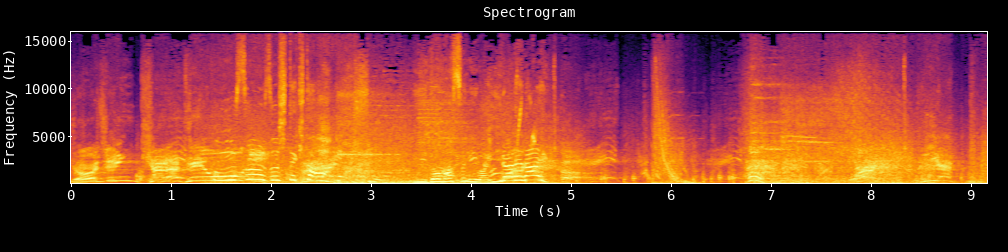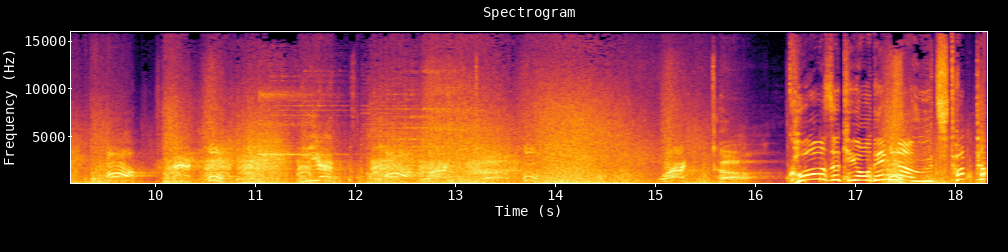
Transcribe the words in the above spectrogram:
巨人空手をうずうずしてきた。挑まずにはいられない光月おでんが討ち取った。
